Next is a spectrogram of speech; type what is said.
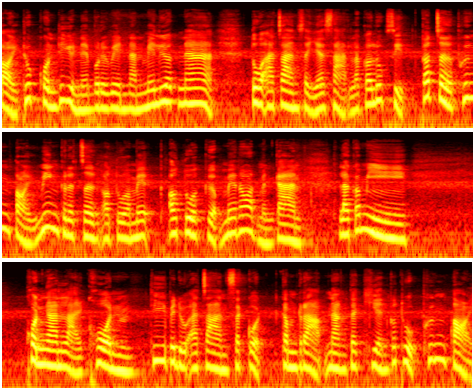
ต่อยทุกคนที่อยู่ในบริเวณนั้นไม่เลือกหน้า ตัวอาจารย์ศิลศาสตร์แล้วก็ลูกศิษย์ก็เจอพึ่งต่อยวิ่งกระเจิงเอาตัวไม่เอาตัวเกือบไม่รอดเหมือนกัน แล้วก็มีคนงานหลายคนที่ไปดูอาจารย์สะกดกำราบนางตะเคียนก็ถูกพึ่งต่อย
